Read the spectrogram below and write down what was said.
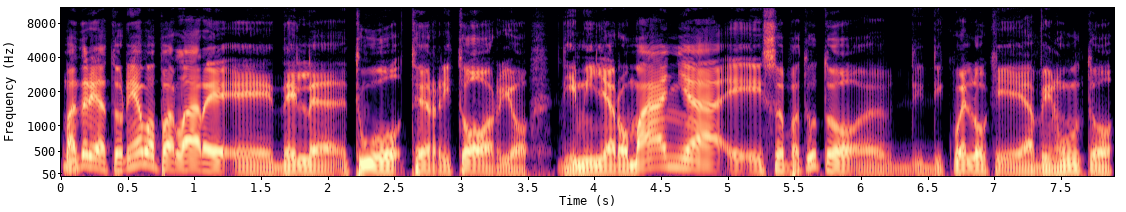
Ma Andrea, torniamo a parlare eh, del tuo territorio di Emilia Romagna e, e soprattutto eh, di, di, quello che è avvenuto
